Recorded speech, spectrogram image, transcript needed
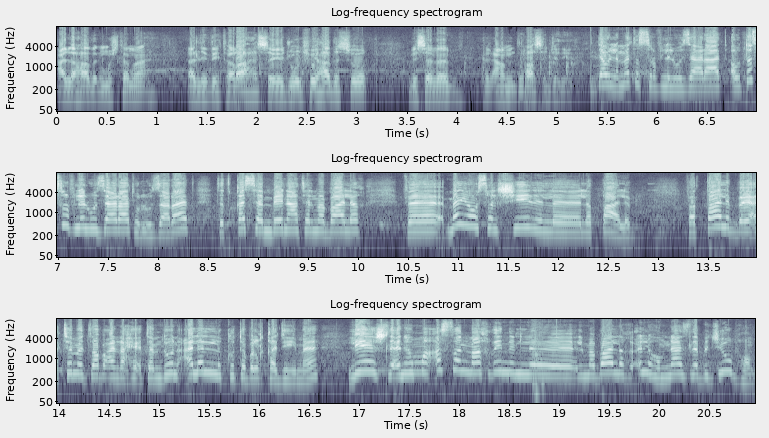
على هذا المجتمع الذي تراه سيجول في هذا السوق بسبب العام الدراسي الجديد. الدولة ما تصرف للوزارات أو تصرف للوزارات والوزارات تتقسم بينات المبالغ فما يوصل شيء للطالب. فالطالب يعتمد طبعا راح يعتمدون على الكتب القديمة، ليش؟ لأن هم أصلا ماخذين المبالغ لهم نازلة بجيوبهم.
